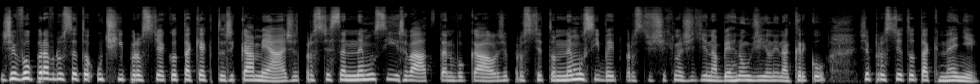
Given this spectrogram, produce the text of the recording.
že opravdu se to učí prostě jako tak, jak to říkám já, že prostě se nemusí řvát ten vokál, že prostě to nemusí být prostě všechno, že ti naběhnou žíly na krku, že prostě to tak není.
